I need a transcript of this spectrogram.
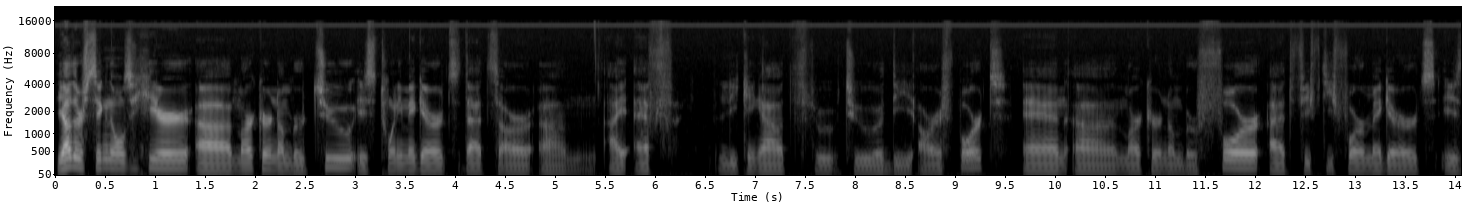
The other signals here, uh, marker number two is 20 megahertz. That's our um, IF leaking out through to the RF port. And uh, marker number four at 54 megahertz is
